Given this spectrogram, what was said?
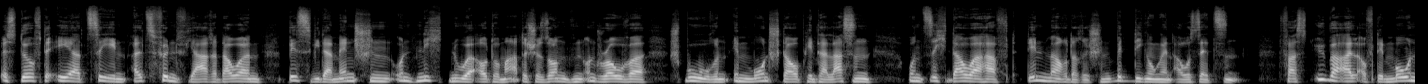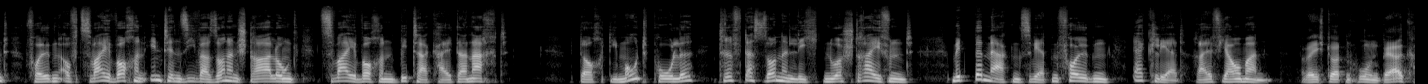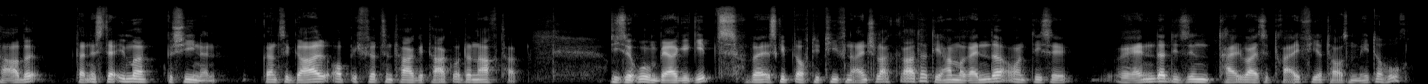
Es dürfte eher zehn als fünf Jahre dauern, bis wieder Menschen und nicht nur automatische Sonden und Rover Spuren im Mondstaub hinterlassen und sich dauerhaft den mörderischen Bedingungen aussetzen. Fast überall auf dem Mond folgen auf zwei Wochen intensiver Sonnenstrahlung zwei Wochen bitterkalter Nacht. Doch die Mondpole trifft das Sonnenlicht nur streifend, mit bemerkenswerten Folgen, erklärt Ralf Jaumann. Wenn ich dort einen hohen Berg habe, dann ist der immer beschienen. Ganz egal, ob ich 14 Tage Tag oder Nacht habe. Diese hohen Berge gibt's, weil es gibt auch die tiefen Einschlagkrater, die haben Ränder und diese Ränder, die sind teilweise 3.000, 4.000 Meter hoch.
